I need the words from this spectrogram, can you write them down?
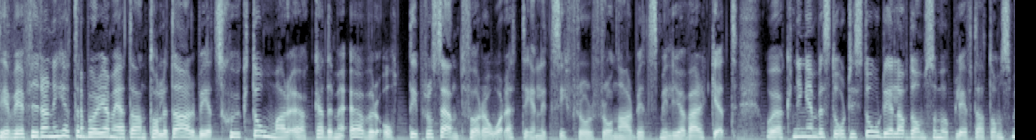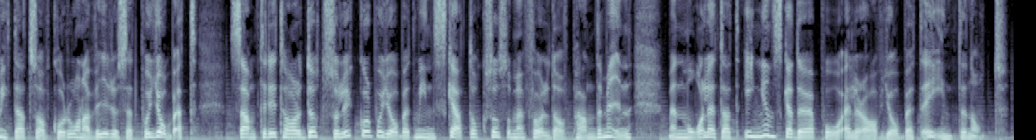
TV4-nyheterna börjar med att antalet arbetssjukdomar ökade med över 80% förra året enligt siffror från Arbetsmiljöverket. Och ökningen består till stor del av de som upplevt att de smittats av coronaviruset på jobbet. Samtidigt har dödsolyckor på jobbet minskat också som en följd av pandemin. Men målet att ingen ska dö på eller av jobbet är inte nått.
